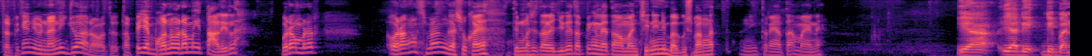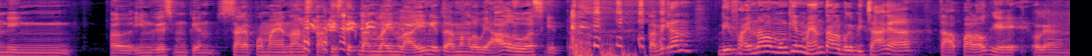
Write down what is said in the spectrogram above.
Tapi kan Yunani juara waktu. Tapi ya bukan orang Itali lah. Orang bener. Orang kan sebenarnya nggak suka ya timnas Italia juga. Tapi ngeliat sama Mancini ini bagus banget. Ini ternyata mainnya. Ya ya di, dibanding eh, Inggris mungkin secara permainan, statistik dan lain-lain gitu emang lebih halus gitu. Tapi kan di final mungkin mental berbicara. Tak apa oke orang.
